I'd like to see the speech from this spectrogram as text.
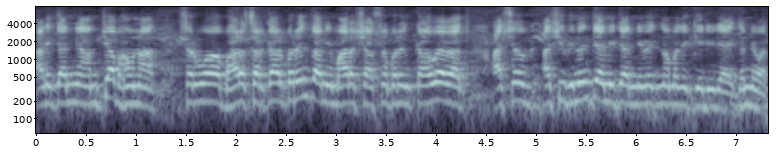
आणि त्यांनी आमच्या भावना सर्व भारत सरकारपर्यंत आणि महाराष्ट्र शासनापर्यंत कळवाव्यात असं अशी विनंती आम्ही त्या निवेदनामध्ये केलेली आहे. धन्यवाद.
